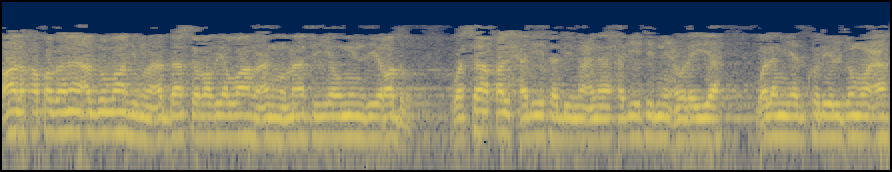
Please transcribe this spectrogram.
قال خطبنا عبد الله بن عباس رضي الله عنهما في يوم ذي ربض وساق الحديث بمعنى حديث ابن علية ولم يذكر الجمعة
